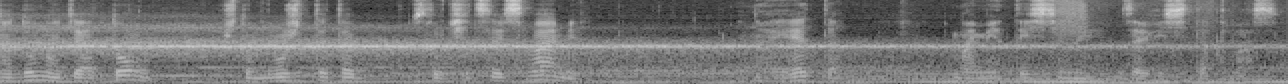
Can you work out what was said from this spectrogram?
Но думайте о том, что может это случиться и с вами. Но это, момент истины, зависит от вас.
